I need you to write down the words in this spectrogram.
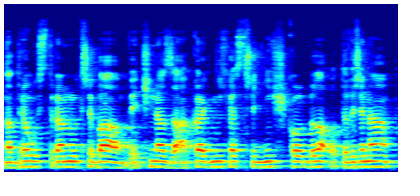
Na druhou stranu třeba většina základních a středních škol byla otevřená.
